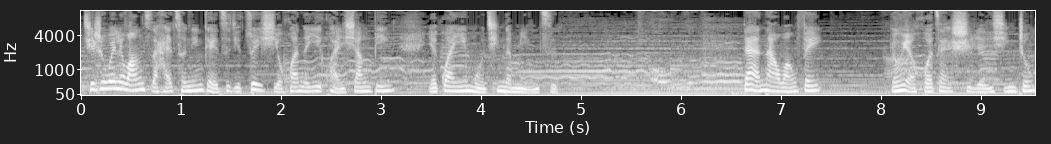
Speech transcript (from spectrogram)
其实威廉王子还曾经给自己最喜欢的一款香槟也冠以母亲的名字。戴安娜王妃永远活在世人心中。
